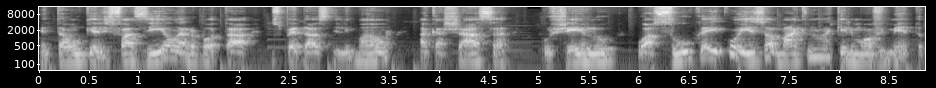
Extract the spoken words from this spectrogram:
Então, o que eles faziam era botar os pedaços de limão, a cachaça, o gelo, o açúcar, e com isso a máquina naquele movimento.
